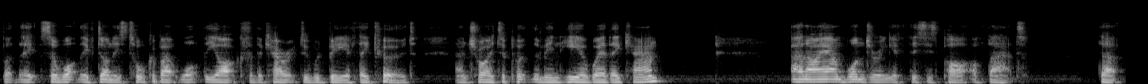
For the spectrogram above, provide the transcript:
but they so what they've done is talk about what the arc for the character would be if they could, and try to put them in here where they can. And I am wondering if this is part of that, that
